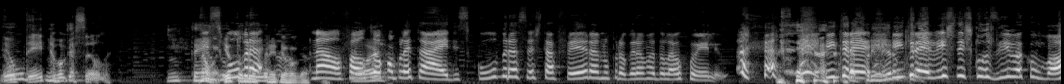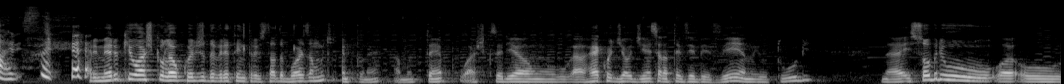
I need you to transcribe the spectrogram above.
Não eu tem interrogação, né? Entendo. Não, descubra... não, faltou completar. É descubra sexta-feira no programa do Léo Coelho. Entre... Primeiro... Entrevista exclusiva com Borges. Primeiro que eu acho que o Léo Coelho já deveria ter entrevistado o Borges há muito tempo, né? Há muito tempo. Acho que seria um a recorde de audiência na TV BV, no YouTube. Né? E sobre o, o,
